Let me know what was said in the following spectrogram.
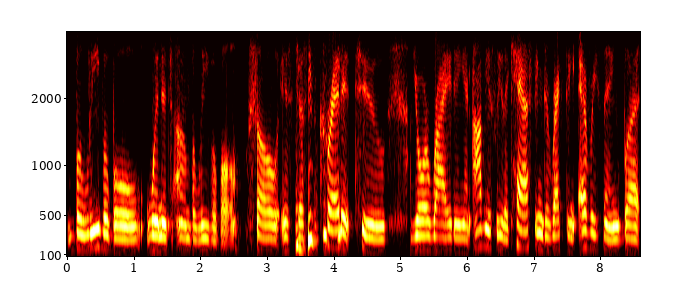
believable when it's unbelievable. So it's just a credit to your writing and obviously the casting, directing, everything, but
